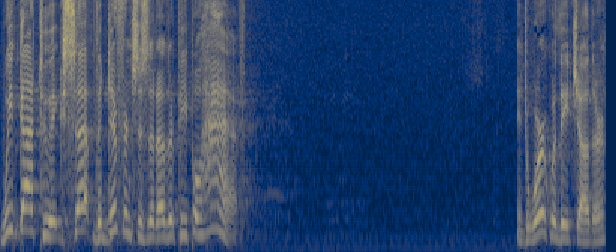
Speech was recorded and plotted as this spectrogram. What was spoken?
We've got to accept the differences that other people have. And to work with each other,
